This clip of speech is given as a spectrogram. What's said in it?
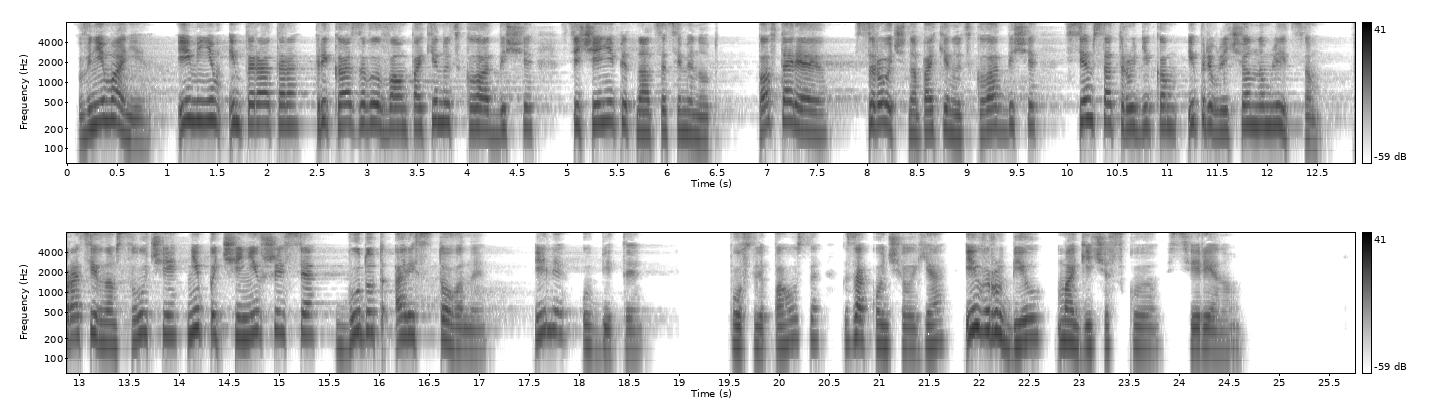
«Внимание! Именем императора приказываю вам покинуть кладбище в течение 15 минут. Повторяю, срочно покинуть кладбище всем сотрудникам и привлеченным лицам. В противном случае неподчинившиеся будут арестованы или убиты. После паузы закончил я и врубил магическую сирену.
